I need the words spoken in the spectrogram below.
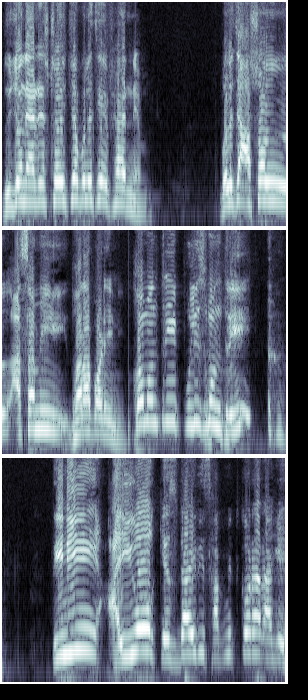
দুজন অ্যারেস্ট হয়েছে বলেছে এফআইআর নেম। বলেছে আসল আসামি ধরা পড়েনি। মুখ্যমন্ত্রী, পুলিশ মন্ত্রী, তিনি আইও কেস ডায়েরি সাবমিট করার আগে,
